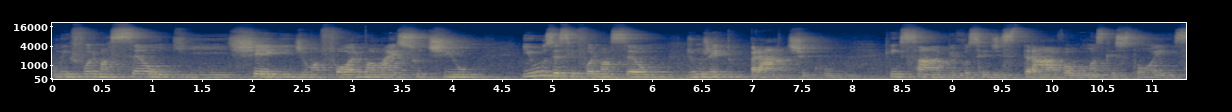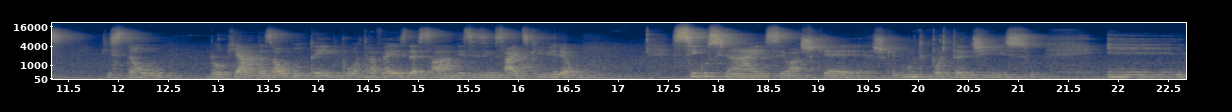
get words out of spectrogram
uma informação que chegue de uma forma mais sutil e use essa informação de um jeito prático. Quem sabe você destrava algumas questões que estão bloqueadas há algum tempo através dessa, desses insights que virão siga os sinais, eu acho que é, acho que é muito importante isso. E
